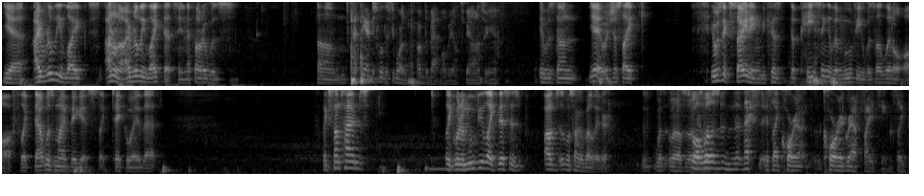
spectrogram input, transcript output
Yeah, I really liked. I don't know. I really liked that scene. I thought it was. Um, I think I just want to see more of the, of the Batmobile, to be honest with you. it was done. Yeah, it was just like. it was exciting because the pacing of the movie was a little off. Like that was my biggest like takeaway that like sometimes like when a movie like this is I'll we'll talk about it later. What, what else is Well, well, the, the next is like choreo- choreographed fight scenes. Like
